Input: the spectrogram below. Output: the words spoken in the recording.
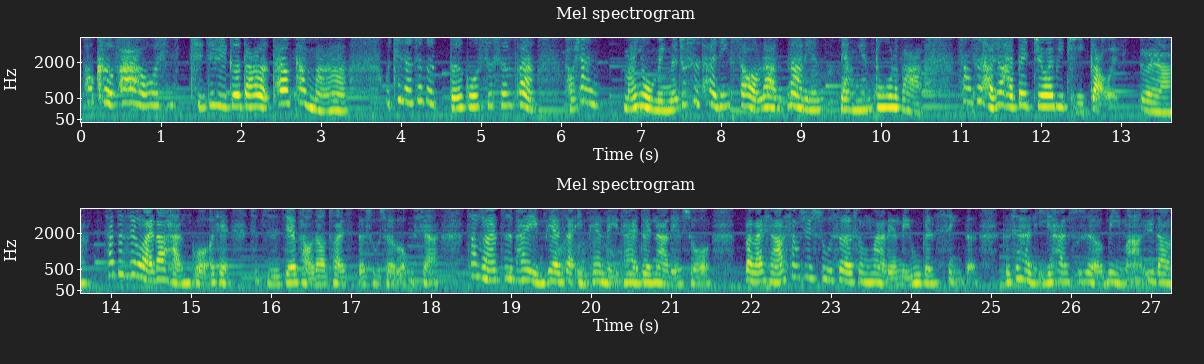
好可怕哦！我听起鸡皮疙瘩了。他要干嘛？我记得这个德国私生饭好像蛮有名的，就是他已经骚扰那那年两年多了吧？上次好像还被 JYP 提告哎。对啊，他这次又来到韩国，而且是直接跑到 TWICE 的宿舍楼下，上传了自拍影片。在影片里，他还对那莲说，本来想要上去宿舍送那莲礼物跟信的，可是很遗憾宿舍有密码，遇到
